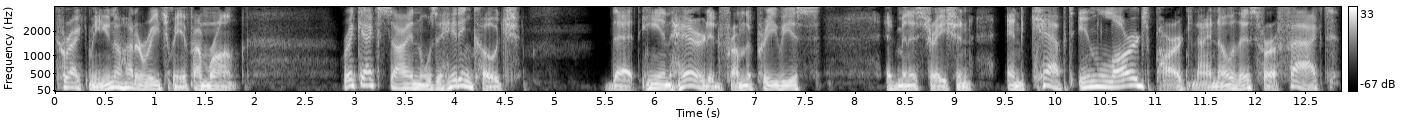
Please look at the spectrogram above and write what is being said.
correct me. You know how to reach me if I'm wrong. Rick Eckstein was a hitting coach that he inherited from the previous administration and kept in large part, and I know this for a fact,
